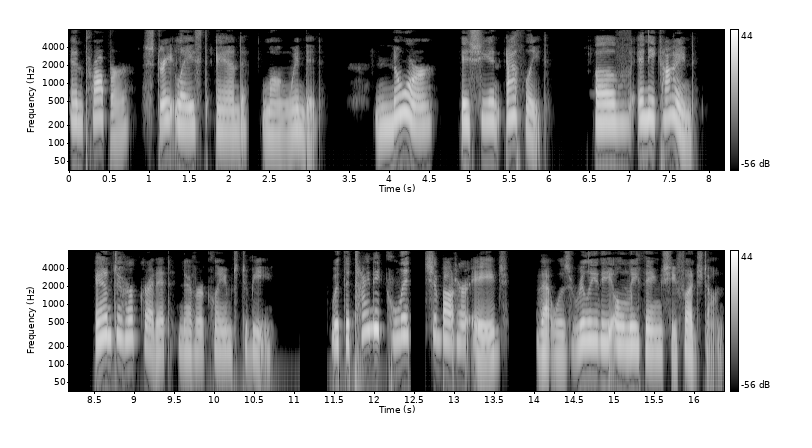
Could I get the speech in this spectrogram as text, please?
and proper, straight laced, and long winded. Nor is she an athlete of any kind, and to her credit, never claimed to be. With the tiny glitch about her age, that was really the only thing she fudged on.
